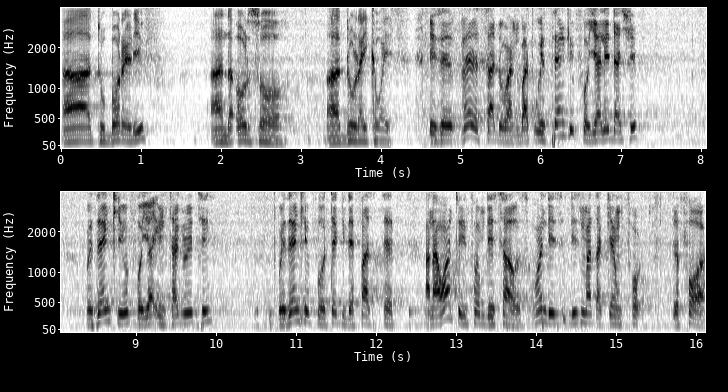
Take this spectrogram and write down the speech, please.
uh, to borrow relief and also uh, do likewise. It's a very sad one, but we thank you for your leadership. We thank you for your integrity. We thank you for taking the first step. And I want to inform this House, when this, this matter came for, before,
